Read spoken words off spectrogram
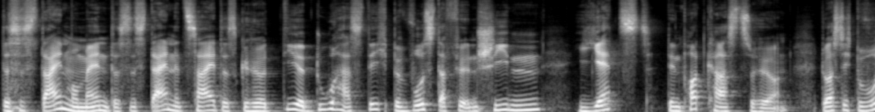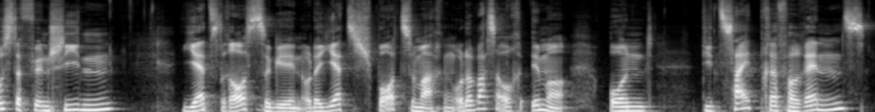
das ist dein Moment, das ist deine Zeit, das gehört dir. Du hast dich bewusst dafür entschieden, jetzt den Podcast zu hören. Du hast dich bewusst dafür entschieden, jetzt rauszugehen oder jetzt Sport zu machen oder was auch immer. Und die Zeitpräferenz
